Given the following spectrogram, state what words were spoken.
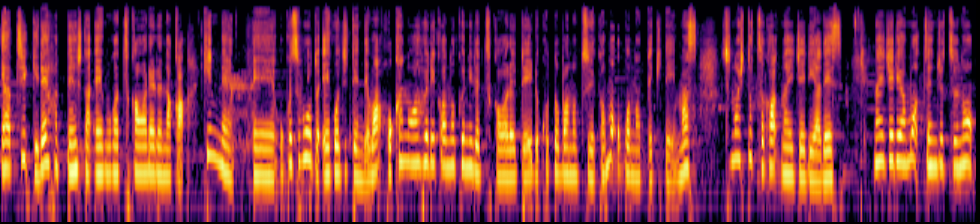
や地域で発展した英語が使われる中近年、えーオックスフォード英語辞典では他のアフリカの国で使われている言葉の追加も行ってきています。その一つがナイジェリアです。ナイジェリアも前述の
